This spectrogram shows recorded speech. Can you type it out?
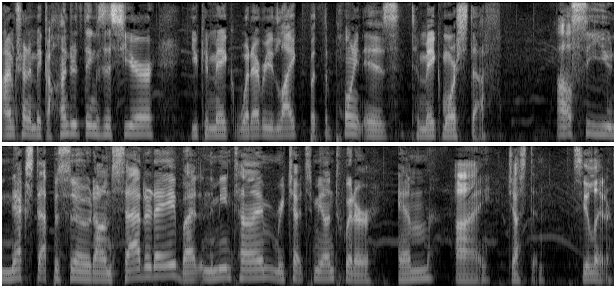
I'm trying to make 100 things this year. You can make whatever you like, but the point is to make more stuff. I'll see you next episode on Saturday, but in the meantime, reach out to me on Twitter, M I Justin. See you later.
